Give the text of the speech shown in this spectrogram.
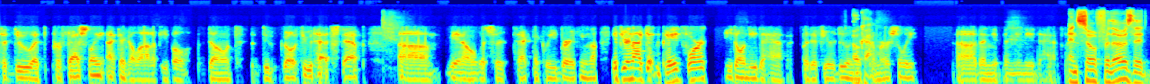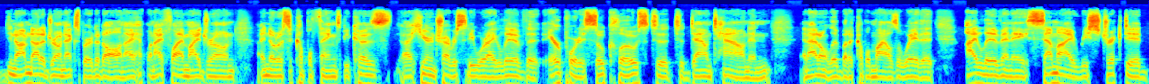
to do it professionally. I think a lot of people don't do go through that step. Um, you know, which they're technically breaking the. If you're not getting paid for it, you don't need to have it. But if you're doing okay. it commercially, uh, then you, then you need to have that. And so for those that you know, I'm not a drone expert at all, and I when I fly my drone, I notice a couple things because uh, here in Traverse City where I live, the airport is so close to to downtown, and and I don't live but a couple miles away. That I live in a semi restricted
